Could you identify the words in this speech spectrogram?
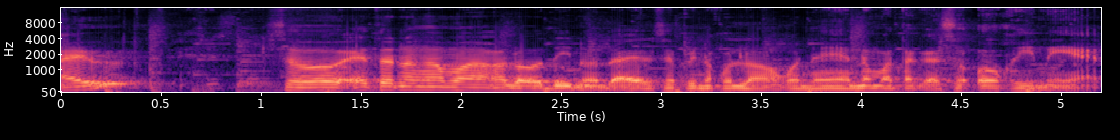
Ay! So eto na nga mga kalodi no. Dahil sa pinakuluan ko na yan na matagal. So okay na yan.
